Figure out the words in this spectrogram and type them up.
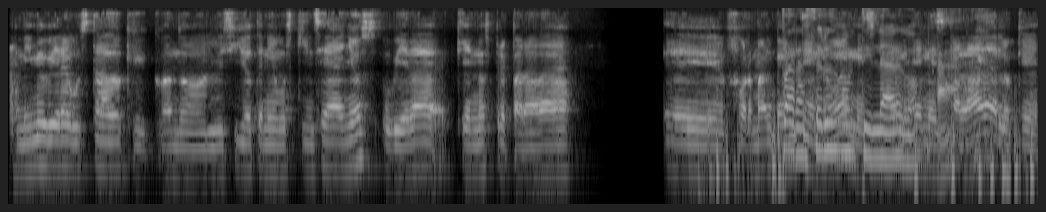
a mí me hubiera gustado que cuando Luis y yo teníamos 15 años, hubiera quien nos preparara eh, formalmente. Para hacer un. En Ah. escalada, lo que,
